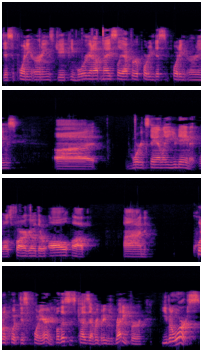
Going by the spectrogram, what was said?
disappointing earnings. JP Morgan up nicely after reporting disappointing earnings. Uh, Morgan Stanley, you name it. Wells Fargo, they're all up on quote unquote disappointing earnings. Well, this is because everybody was ready for even worse.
